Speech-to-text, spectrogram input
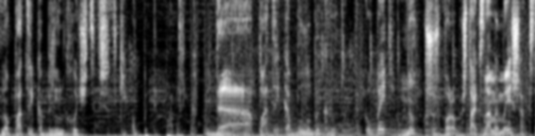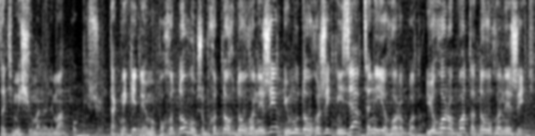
Ну, Патріка, блін, хочеться все-таки купити Патріка. Да, Патріка було би круто. Купить? Ну, що ж поробиш? Так, з нами Миша. Кстати, Миші в мене нема поки що. Так, не кидаємо по хот-догу, щоб хот-дог довго не жив. Йому довго жити нельзя, це не його робота. Його робота довго не жить.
